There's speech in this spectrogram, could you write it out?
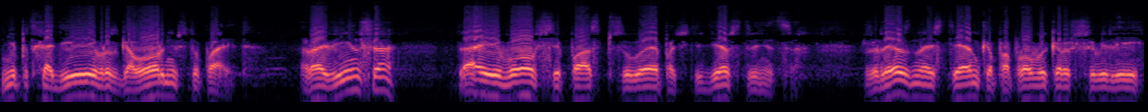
Не подходи, в разговор не вступает. Равинша, та и вовсе пас псуле, почти девственница. Железная стенка, попробуй-ка расшевели.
